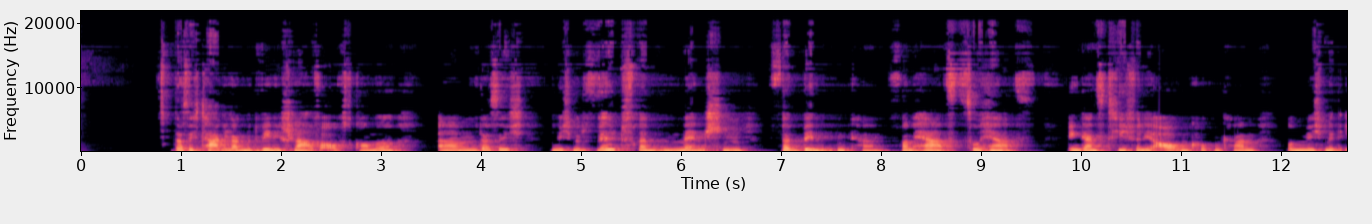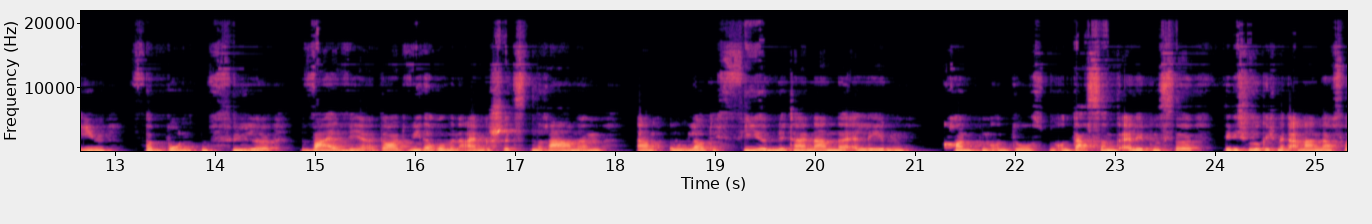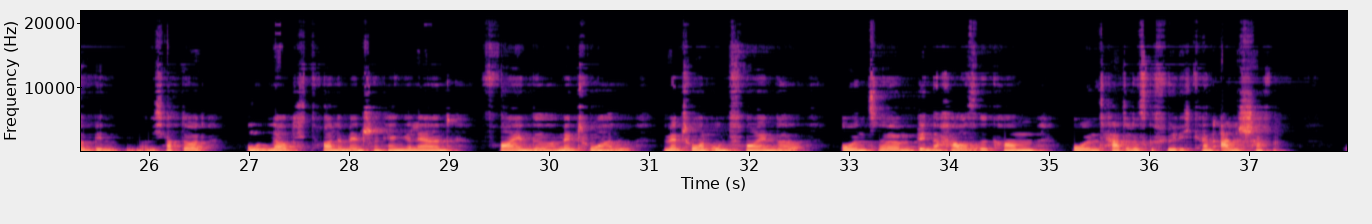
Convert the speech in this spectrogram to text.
Dass ich tagelang mit wenig Schlaf auskomme, ähm, dass ich mich mit wildfremden Menschen verbinden kann, von Herz zu Herz, in ganz tief in die Augen gucken kann und mich mit ihnen verbunden fühle, weil wir dort wiederum in einem geschützten Rahmen ähm, unglaublich viel miteinander erleben konnten und durften. Und das sind Erlebnisse, die dich wirklich miteinander verbinden. Und ich habe dort unglaublich tolle Menschen kennengelernt, Freunde, Mentoren, Mentoren und Freunde und ähm, bin nach Hause gekommen und hatte das Gefühl, ich kann alles schaffen.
